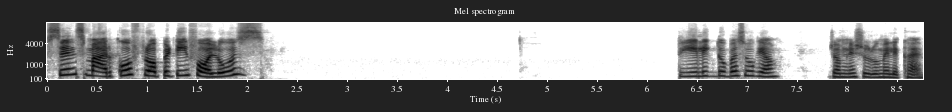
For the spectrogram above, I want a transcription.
सिंस मार्कोव प्रॉपर्टी फॉलोज तो ये लिख दो, बस हो गया। जो हमने शुरू में लिखा है।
